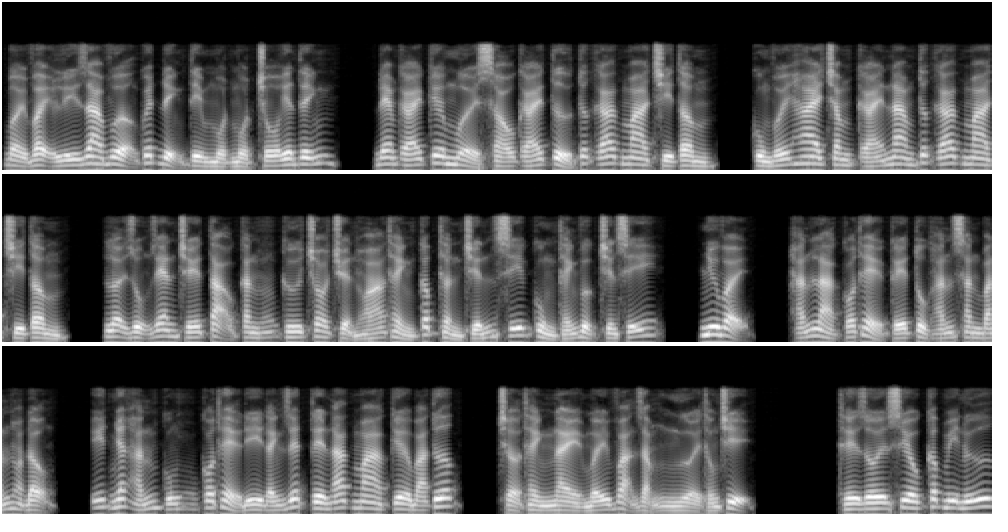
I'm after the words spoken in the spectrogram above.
Bởi vậy Lý Gia Vượng quyết định tìm một một chỗ yên tĩnh, đem cái kia 16 cái tử tức ác ma trì tâm, cùng với 200 cái nam tức ác ma trì tâm, lợi dụng gen chế tạo căn cứ cho chuyển hóa thành cấp thần chiến sĩ cùng thánh vực chiến sĩ. Như vậy, hắn là có thể kế tục hắn săn bắn hoạt động, ít nhất hắn cũng có thể đi đánh giết tên ác ma kia bá tước, trở thành này mấy vạn dặm người thống trị. Thế giới siêu cấp mỹ nữ,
